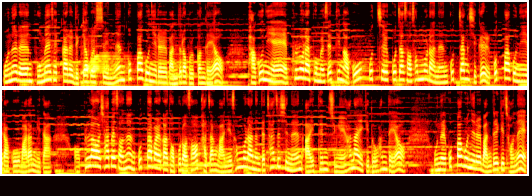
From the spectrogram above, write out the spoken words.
오늘은 봄의 색깔을 느껴볼 수 있는 꽃바구니를 만들어 볼 건데요. 바구니에 플로랄 폼을 세팅하고 꽃을 꽂아서 선물하는 꽃장식을 꽃바구니라고 말합니다. 어, 플라워 샵에서는 꽃다발과 더불어서 가장 많이 선물하는 데 찾으시는 아이템 중에 하나이기도 한데요. 오늘 꽃바구니를 만들기 전에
